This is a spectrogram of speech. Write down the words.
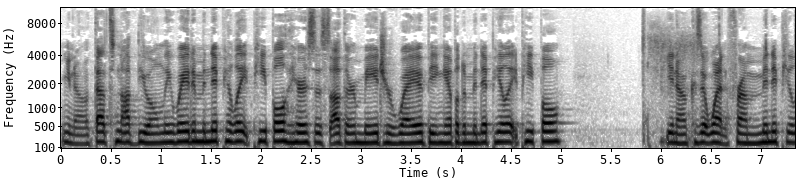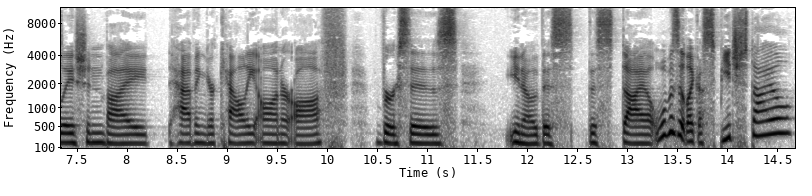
you know, that's not the only way to manipulate people. Here's this other major way of being able to manipulate people. You know, because it went from manipulation by having your calli on or off versus you know this this style what was it like a speech style?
